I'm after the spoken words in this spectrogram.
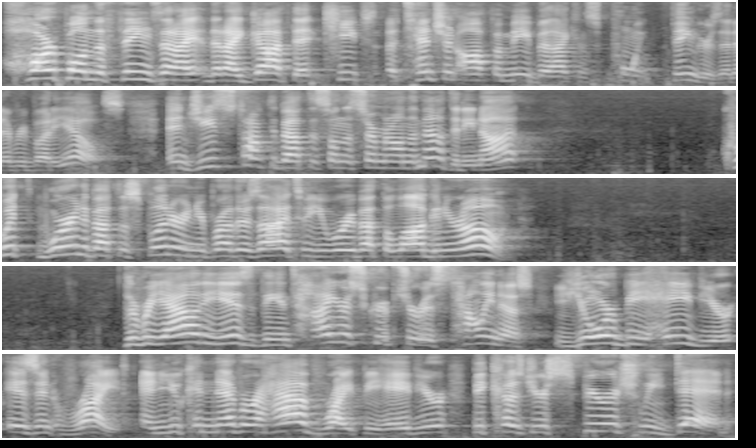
harp on the things that I, that I got that keeps attention off of me, but I can point fingers at everybody else. And Jesus talked about this on the Sermon on the Mount, did he not? Quit worrying about the splinter in your brother's eye until you worry about the log in your own. The reality is, the entire scripture is telling us your behavior isn't right, and you can never have right behavior because you're spiritually dead.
